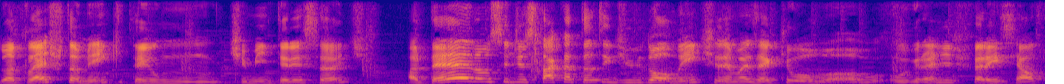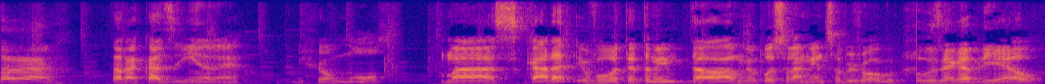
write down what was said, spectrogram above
do Atlético também, que tem um time interessante. Até não se destaca tanto individualmente, né? Mas é que o, o, o grande diferencial tá na, tá na casinha, né? O bicho é um monstro. Mas, cara, eu vou até também dar o meu posicionamento sobre o jogo. O Zé Gabriel,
